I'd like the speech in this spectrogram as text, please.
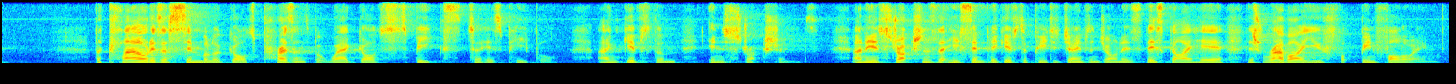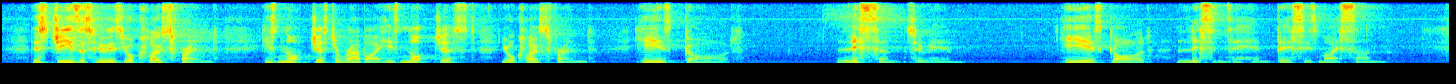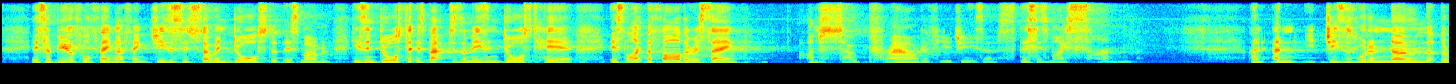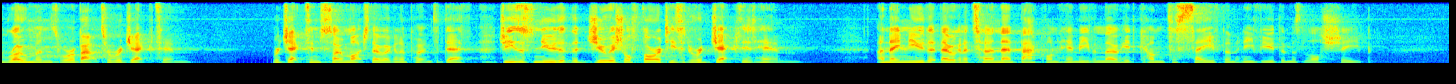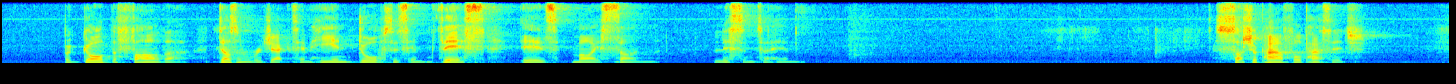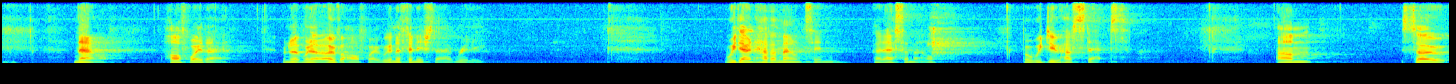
The cloud is a symbol of God's presence, but where God speaks to his people and gives them instructions. And the instructions that he simply gives to Peter, James, and John is this guy here, this rabbi you've been following, this Jesus who is your close friend, he's not just a rabbi, he's not just your close friend. He is God. Listen to him. He is God. Listen to him. This is my son. It's a beautiful thing, I think. Jesus is so endorsed at this moment. He's endorsed at his baptism, he's endorsed here. It's like the Father is saying, I'm so proud of you, Jesus. This is my son. And, and Jesus would have known that the Romans were about to reject him, reject him so much they were going to put him to death. Jesus knew that the Jewish authorities had rejected him. And they knew that they were going to turn their back on him, even though he'd come to save them and he viewed them as lost sheep. But God the Father doesn't reject him, he endorses him. This is my son. Listen to him. Such a powerful passage. Now, halfway there. We're not, we're not over halfway. We're going to finish there, really. We don't have a mountain at SML, but we do have steps. Um, so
